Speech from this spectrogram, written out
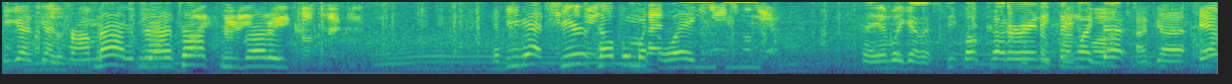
You guys got trauma? Mac, you gotta talk to me, buddy. If you got shears, help him with the leg. Hey, anybody got a seatbelt cutter or anything like that? I've got. Yeah.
